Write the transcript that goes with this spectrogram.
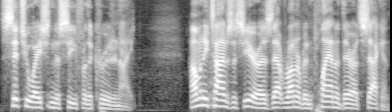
situation to see for the crew tonight. How many times this year has that runner been planted there at second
